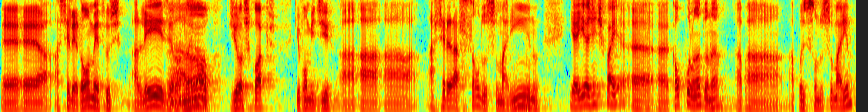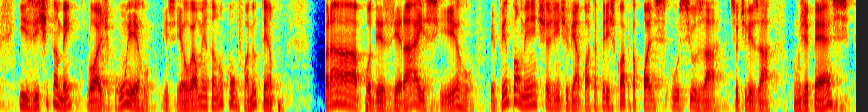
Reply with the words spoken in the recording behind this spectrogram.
é, é, acelerômetros a laser ah, ou não, legal. giroscópios que vão medir a, a, a, aceleração do submarino. E aí a gente vai é, calculando né, a, a, posição do submarino. E existe também, lógico, um erro. Esse erro vai aumentando conforme o tempo. Para poder zerar esse erro, eventualmente a gente vem a cota periscópica pode se usar, se utilizar um GPS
